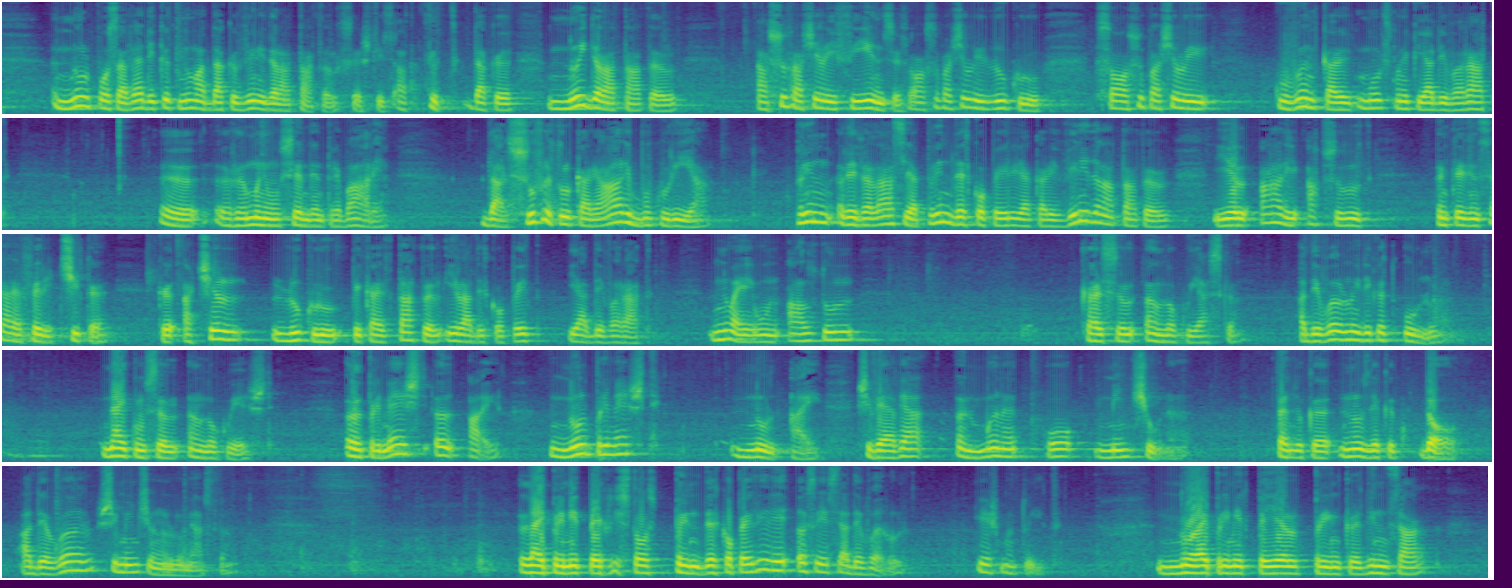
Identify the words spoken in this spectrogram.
nu-l poți avea decât numai dacă vine de la Tatăl, să știți, atât. Dacă nu-i de la Tatăl, asupra acelei ființe sau asupra acelui lucru sau asupra acelui cuvânt care mulți spune că e adevărat, ă, rămâne un semn de întrebare. Dar sufletul care are bucuria, prin revelația, prin descoperirea care vine de la Tatăl, el are absolut încredințarea fericită că acel lucru pe care Tatăl i l-a descoperit e adevărat. Nu mai e un altul care să-l înlocuiască. Adevărul nu e decât unul. N-ai cum să-l înlocuiești. Îl primești, îl ai. Nu-l primești, nu-l ai. Și vei avea în mână o minciună. Pentru că nu sunt decât două. Adevăr și minciună în lumea asta. L-ai primit pe Hristos prin descoperire, ăsta este adevărul. Ești mântuit. Nu l-ai primit pe El prin credința,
